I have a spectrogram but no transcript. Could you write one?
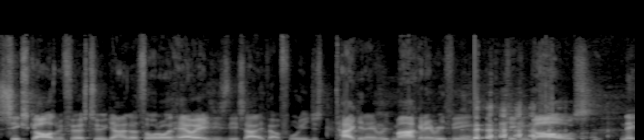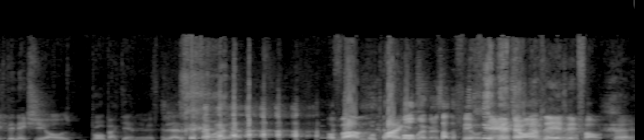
six goals in my first two games. I thought, oh, how easy is this AFL footy? Just taking every, marking everything, kicking goals. Next, the next year I was brought back down to earth. But that's, don't worry about that. I've, um, we're The playing. ball against- movement. It's not the field. yeah, that's right. It was their, it's their fault. Yeah.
